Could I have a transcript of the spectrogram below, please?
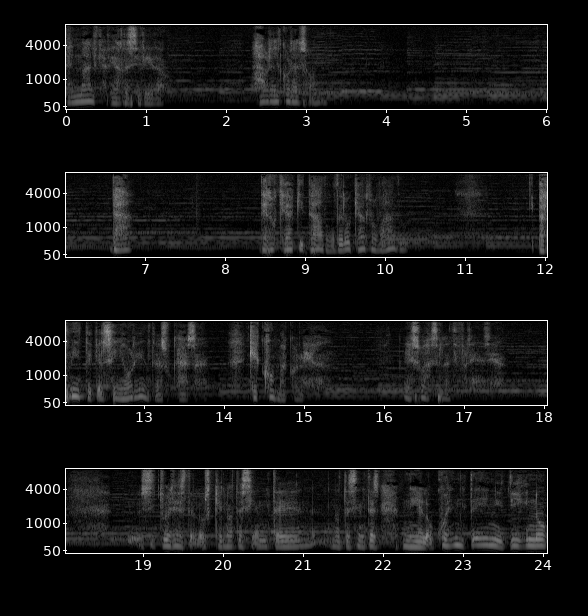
del mal que había recibido, abre el corazón. Da de lo que ha quitado, de lo que ha robado. Y permite que el Señor entre a su casa, que coma con Él. Eso hace la diferencia. Si tú eres de los que no te sienten, no te sientes ni elocuente, ni digno,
